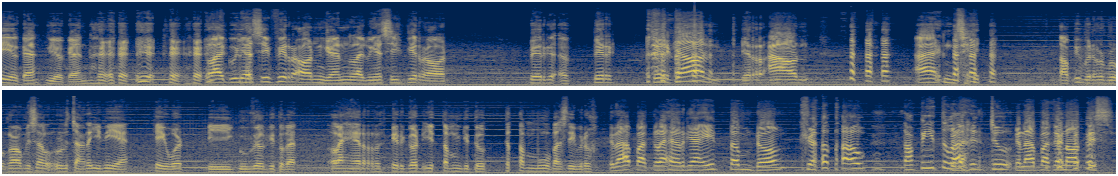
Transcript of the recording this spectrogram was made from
yo kan? Yo kan? Lagunya si Fir'aun kan, lagunya si Fir'aun. Fir Fir Firgaun. Fir'aun. Anjing. Tapi bener bro kalau misal lu cari ini ya keyword di Google gitu kan leher Virgon hitam gitu ketemu pasti bro. Kenapa ke lehernya hitam dong? Gak tahu. Tapi itu ada cu. Kenapa ke notice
